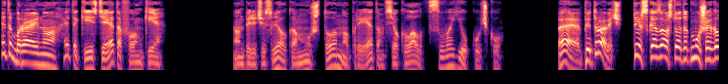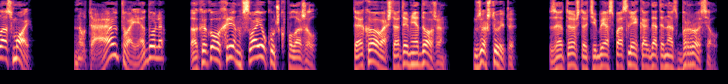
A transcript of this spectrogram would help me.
Это Брайну, это Кисти, это Фомки». Он перечислял кому что, но при этом все клал в свою кучку. «Э, Петрович, ты ж сказал, что этот муж и голос мой!» «Ну да, твоя доля. А какого хрена в свою кучку положил?» «Такого, что ты мне должен». «За что это?» «За то, что тебя спасли, когда ты нас бросил.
